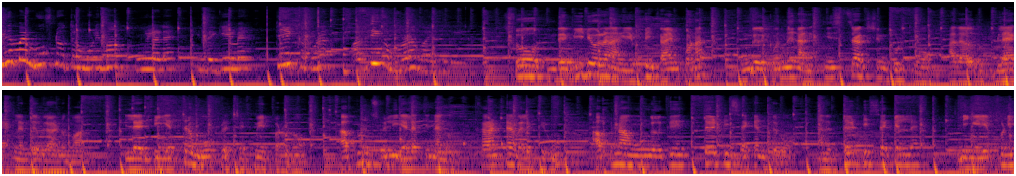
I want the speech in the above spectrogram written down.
இது மாதிரி மூவ் நோத்துற மூலியமா உங்களால இந்த கேமை தேக்க கூட அதிகமான இருக்கு. ஸோ இந்த வீடியோவில் நாங்கள் எப்படி காமிப்போம்னா உங்களுக்கு வந்து நாங்கள் இன்ஸ்ட்ரக்ஷன் கொடுத்துருவோம். அதாவது பிளாக்லேருந்து விளையாடணுமா? இல்லாட்டி எத்தனை மூவ்ல செக்மேட் பண்ணணும்? அப்படின்னு சொல்லி எல்லாத்தையும் நாங்கள் கரெக்டாக விளக்கிடுவோம். அப்புறம் நாங்கள் உங்களுக்கு தேர்ட்டி செகண்ட் தருவோம். அந்த தேர்ட்டி செகண்டில் நீங்கள் எப்படி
